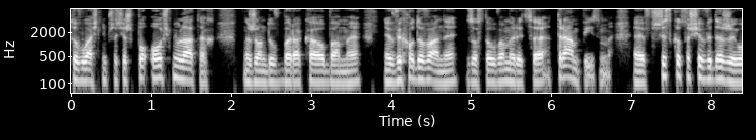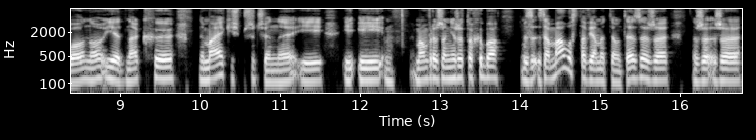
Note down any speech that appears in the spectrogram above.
to właśnie przecież po ośmiu latach rządów Baracka Obamy wyhodowany został w Ameryce Trumpizm. E, wszystko, co się wydarzyło, no jednak ma jakieś przyczyny i, i, i mam wrażenie, że to chyba za mało stawiamy tę tezę, że, że, że,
